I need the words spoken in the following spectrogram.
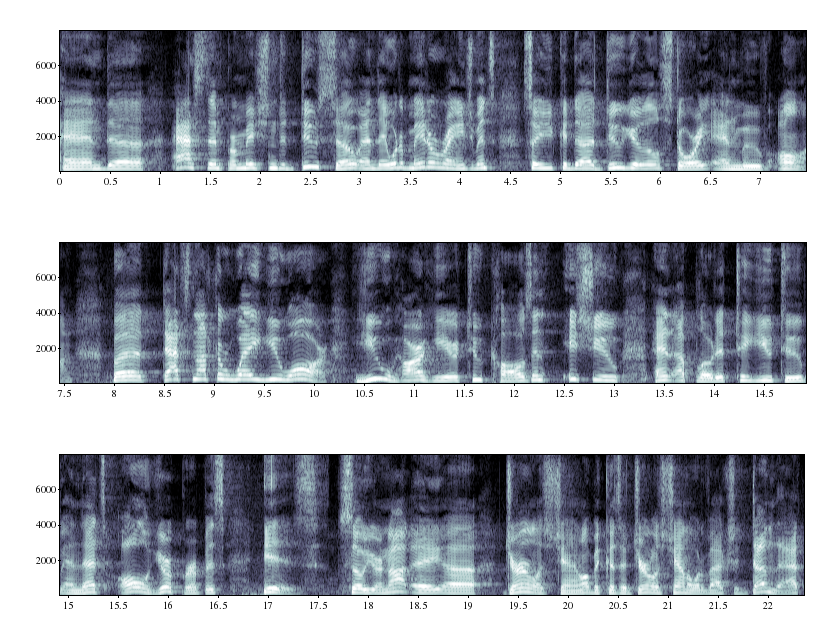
and uh, asked them permission to do so, and they would have made arrangements so you could uh, do your little story and move on. But that's not the way you are. You are here to cause an issue and upload it to YouTube, and that's all your purpose is. So you're not a uh, journalist channel because a journalist channel would have actually done that,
